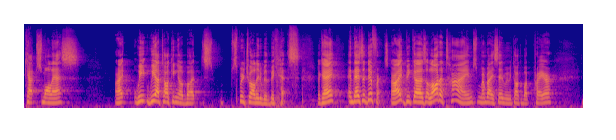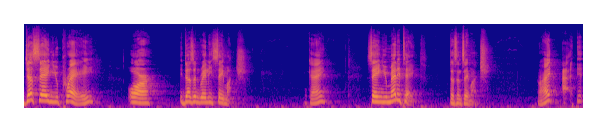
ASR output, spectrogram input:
cap small s. All right? We, we are talking about spirituality with big S. Okay? And there's a difference, all right? Because a lot of times, remember I said when we talk about prayer, just saying you pray or it doesn't really say much. Okay? Saying you meditate doesn't say much. Right? It,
